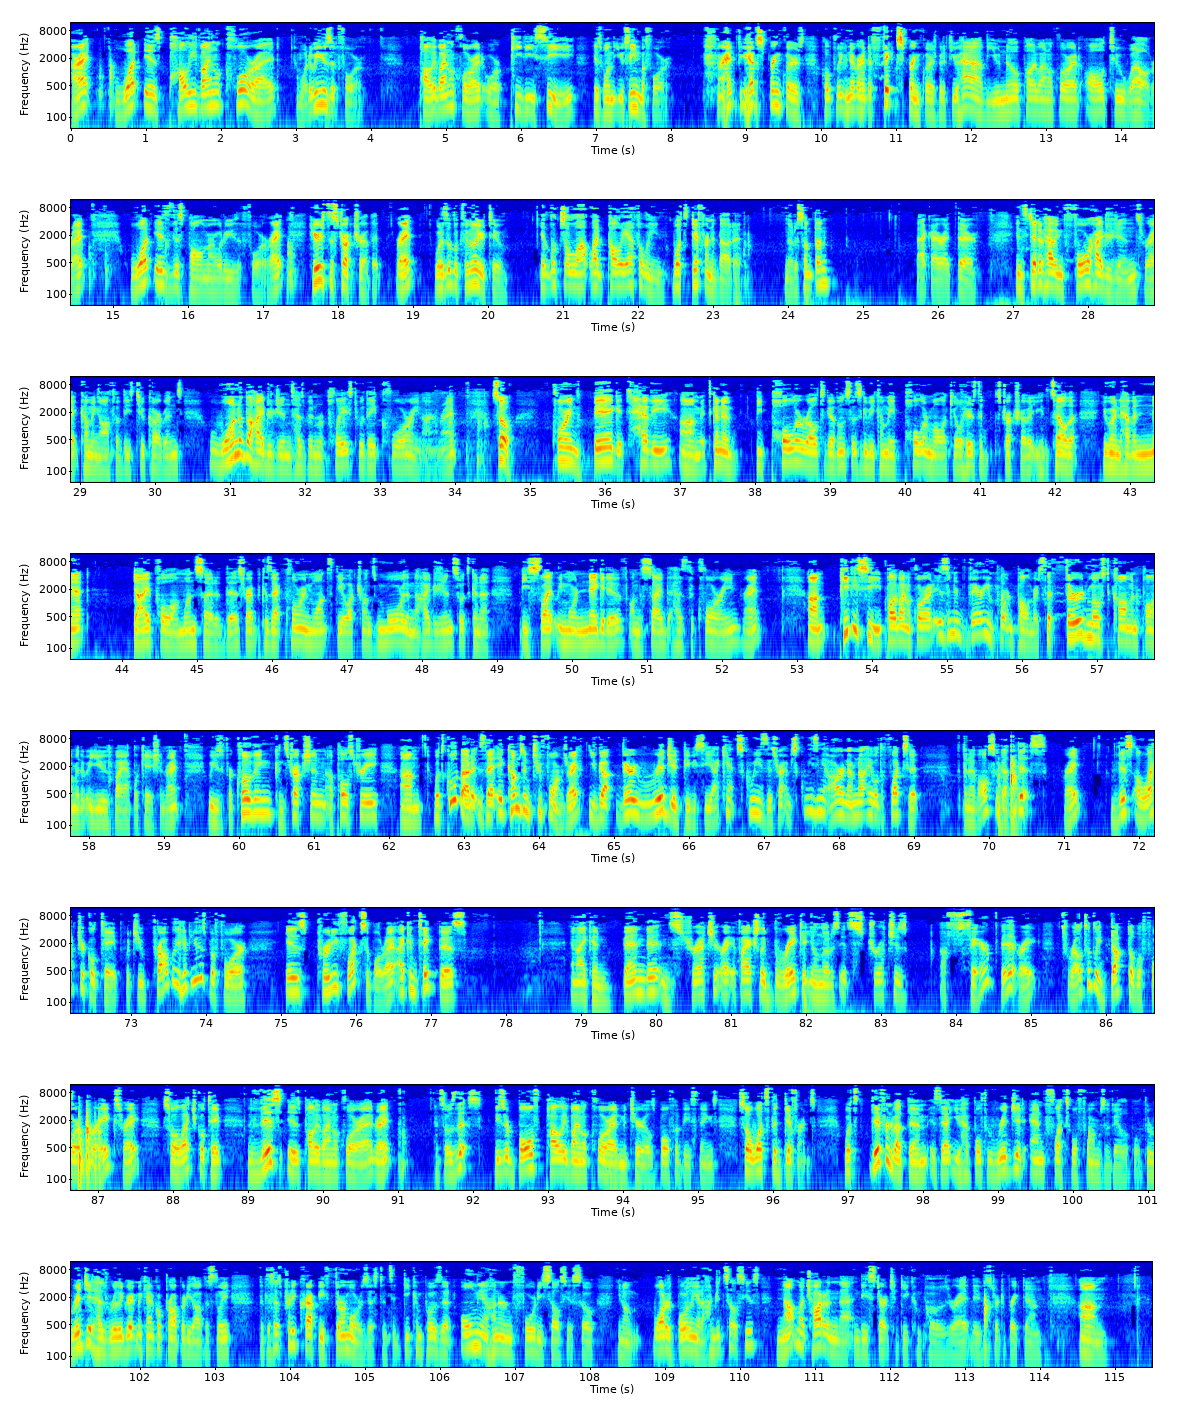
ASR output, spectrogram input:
All right, what is polyvinyl chloride and what do we use it for? Polyvinyl chloride, or PVC, is one that you've seen before, right? If you have sprinklers, hopefully you've never had to fix sprinklers, but if you have, you know polyvinyl chloride all too well, right? What is this polymer? What do we use it for, right? Here's the structure of it, right? What does it look familiar to? It looks a lot like polyethylene. What's different about it? Notice something? That guy right there. Instead of having four hydrogens, right, coming off of these two carbons, one of the hydrogens has been replaced with a chlorine ion, right? So chlorine's big, it's heavy, um, it's going to be polar relative to the other one, so this is going to become a polar molecule. Here's the structure of it. You can tell that you're going to have a net dipole on one side of this, right? Because that chlorine wants the electrons more than the hydrogen, so it's going to be slightly more negative on the side that has the chlorine, right? Um, PVC, polyvinyl chloride, is a very important polymer. It's the third most common polymer that we use by application, right? We use it for clothing, construction, upholstery. Um, what's cool about it is that it comes in two forms, right? You've got very rigid PVC. I can't squeeze this, right? I'm squeezing it hard and I'm not able to flex it. But then I've also got this, right? This electrical tape, which you probably have used before, is pretty flexible, right? I can take this and I can bend it and stretch it, right? If I actually break it, you'll notice it stretches a fair bit, right? It's relatively ductile before it breaks, right? So electrical tape. This is polyvinyl chloride, right? And so is this. These are both polyvinyl chloride materials, both of these things. So what's the difference? What's different about them is that you have both rigid and flexible forms available. The rigid has really great mechanical properties, obviously, but this has pretty crappy thermal resistance. It decomposes at only 140 Celsius. So, you know, water's boiling at 100 Celsius, not much hotter than that, and these start to decompose, right? They start to break down. Um,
